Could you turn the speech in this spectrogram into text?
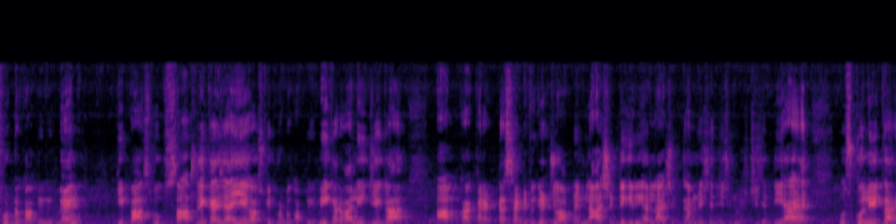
फ़ोटो भी। बैंक की पासबुक साथ लेकर जाइएगा, उसकी फोटोकॉपी भी करवा लीजिएगा। आपका करेक्टर सर्टिफिकेट जो आपने लास्ट डिग्री या लास्ट एग्जामिनेशन जिस यूनिवर्सिटी से दिया है, उसको लेकर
